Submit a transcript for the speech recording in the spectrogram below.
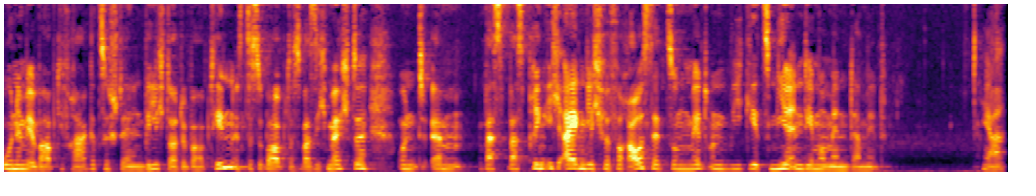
ohne mir überhaupt die Frage zu stellen, will ich dort überhaupt hin? Ist das überhaupt das, was ich möchte? Und ähm, was, was bringe ich eigentlich für Voraussetzungen mit und wie geht's mir in dem Moment damit? Ja,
